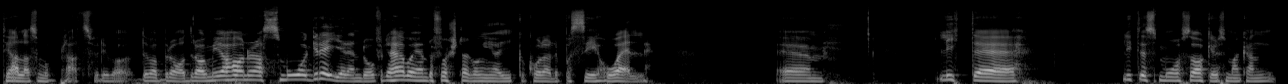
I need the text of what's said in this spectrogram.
till alla som var på plats, för det var, det var bra drag. Men jag har några små grejer ändå, för det här var ju ändå första gången jag gick och kollade på CHL. Um, ehm, lite, lite små saker som man kan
